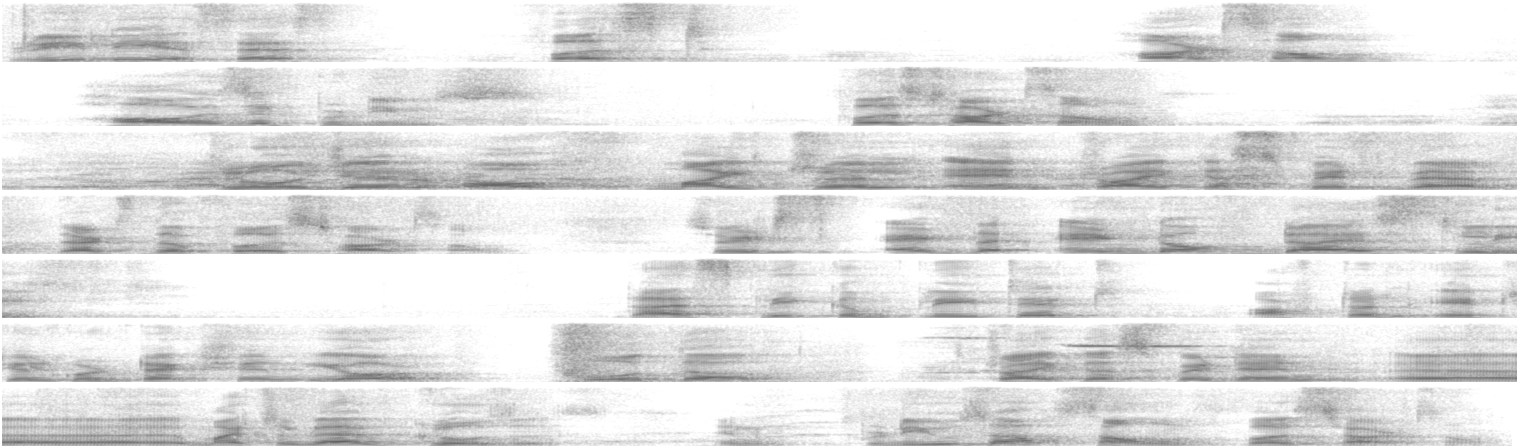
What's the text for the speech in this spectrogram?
really assess first heart sound, how is it produced? First heart sound, closure of mitral and tricuspid valve. That's the first heart sound. So it's at the end of diastole. Diastole completed after atrial contraction, your both the tricuspid and uh, mitral valve closes and produce a sound, first heart sound.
